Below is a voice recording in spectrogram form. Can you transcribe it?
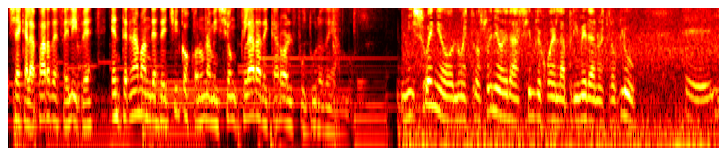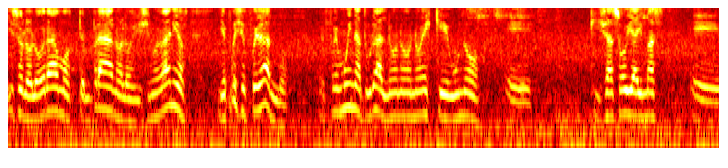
ya que a la par de Felipe entrenaban desde chicos con una misión clara de cara al futuro de ambos. Mi sueño, nuestro sueño era siempre jugar en la primera de nuestro club. Eh, y eso lo logramos temprano, a los 19 años, y después se fue dando. Fue muy natural, no, no, no es que uno, eh, quizás hoy hay más eh,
